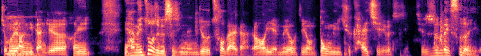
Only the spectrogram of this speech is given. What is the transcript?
就会让你嗯感觉很，你还没做这个事情呢，你就有挫败感，然后也没有这种动力去开启这个事情，其实是类似的一个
